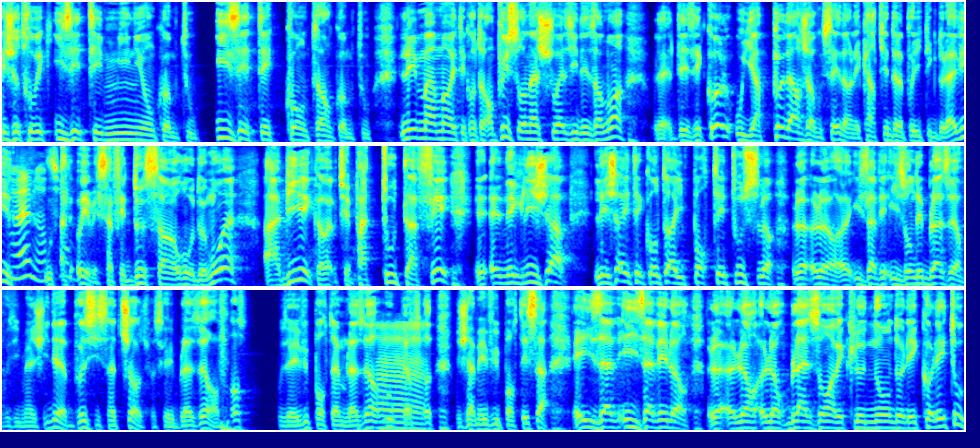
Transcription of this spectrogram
Et je trouvais qu'ils étaient mignons comme tout. Ils étaient contents comme tout. Les mamans étaient contentes. En plus, on a choisi des endroits, euh, des écoles où il y a peu d'argent. Vous savez, dans les quartiers de la politique de la ville. Ouais, bien Où- sûr. oui, mais ça fait 200 euros de moins à habiller quand même. C'est pas tout à fait euh, négligeable. Les gens étaient contents. Ils portaient tous leur, leur, leur- ils avaient, ils ont des blazers. Vous imaginez un peu si ça te change, parce que les blazers en France. Vous avez vu porter un blazer Vous, Mmh. personne, jamais vu porter ça. Et ils avaient, ils avaient leur, leur, leur blason avec le nom de l'école et tout.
